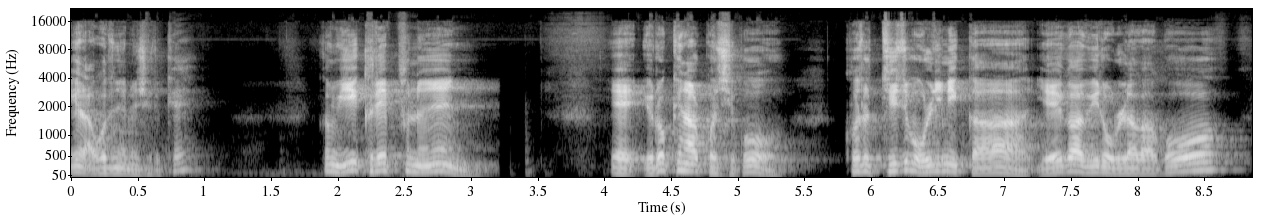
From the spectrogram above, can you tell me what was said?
이게 나오거든요. 이런 식으로 이렇게. 그럼 이 그래프는 예, 이렇게 나올 것이고 그것을 뒤집어 올리니까 얘가 위로 올라가고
